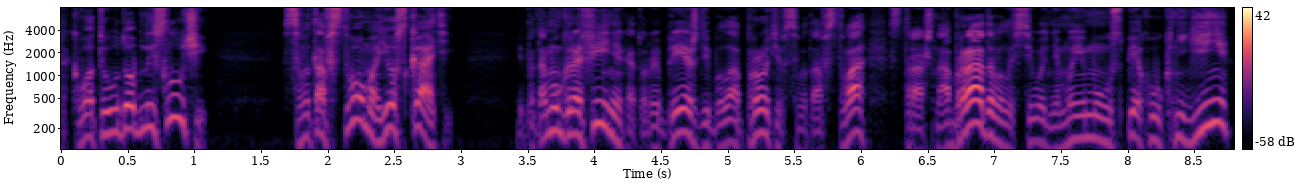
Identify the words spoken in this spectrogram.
Так вот и удобный случай. Сватовство мое с Катей. И потому графиня, которая прежде была против сватовства, страшно обрадовалась сегодня моему успеху у княгини.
